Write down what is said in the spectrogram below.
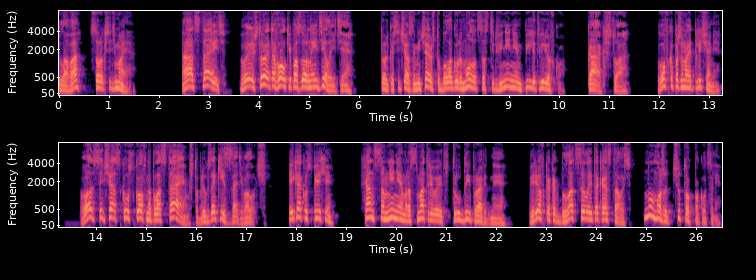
Глава 47. «Отставить! Вы что это, волки позорные, делаете?» Только сейчас замечаю, что балагур и молот со стервенением пилят веревку. «Как что?» Вовка пожимает плечами. «Вот сейчас кусков напластаем, чтобы рюкзаки сзади волочь». «И как успехи?» Хан с сомнением рассматривает труды праведные. Веревка как была целая, так и осталась. Ну, может, чуток покоцали.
